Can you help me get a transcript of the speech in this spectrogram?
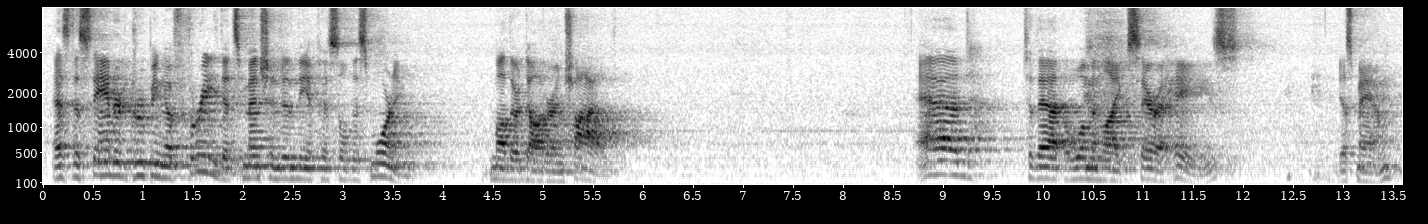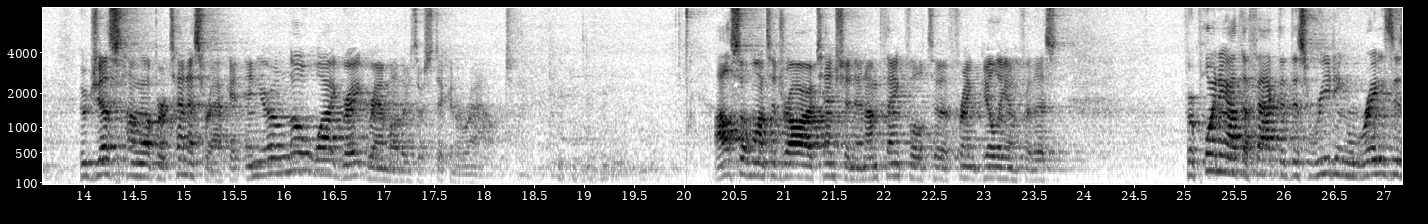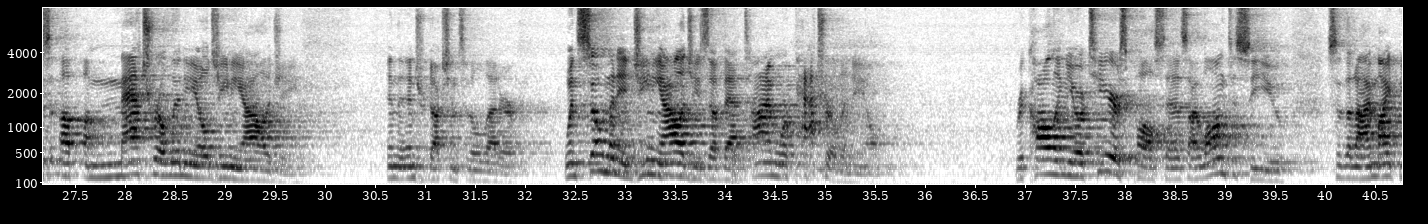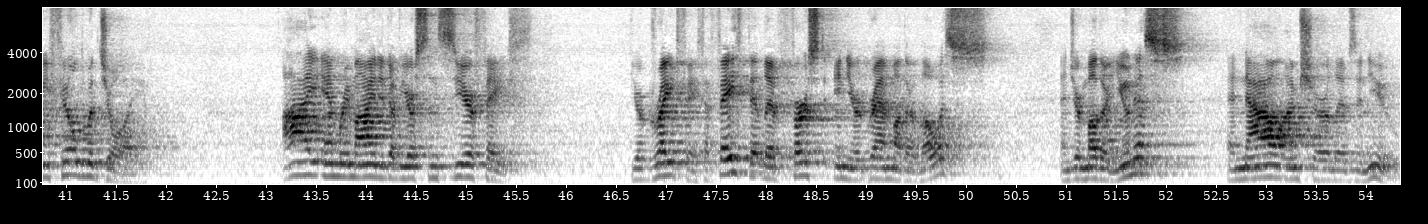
as the standard grouping of three that's mentioned in the epistle this morning mother, daughter, and child. Add to that a woman like Sarah Hayes, yes, ma'am, who just hung up her tennis racket, and you'll know why great grandmothers are sticking around. I also want to draw our attention, and I'm thankful to Frank Gilliam for this, for pointing out the fact that this reading raises up a matrilineal genealogy in the introduction to the letter when so many genealogies of that time were patrilineal. Recalling your tears, Paul says, I long to see you so that I might be filled with joy. I am reminded of your sincere faith, your great faith, a faith that lived first in your grandmother Lois and your mother Eunice, and now I'm sure lives in you.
